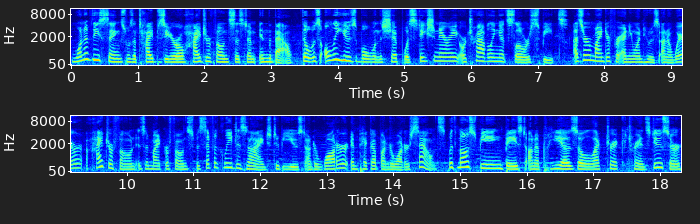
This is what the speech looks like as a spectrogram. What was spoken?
One of these things was a Type 0 hydrophone system in the bow, though it was only usable when the ship was stationary or traveling at slower speeds. As a reminder for anyone who is unaware, a hydrophone is a microphone specifically designed to be used underwater and pick up underwater sounds, with most being based on a piezoelectric transducer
